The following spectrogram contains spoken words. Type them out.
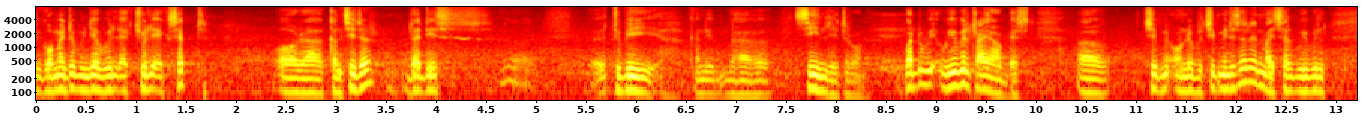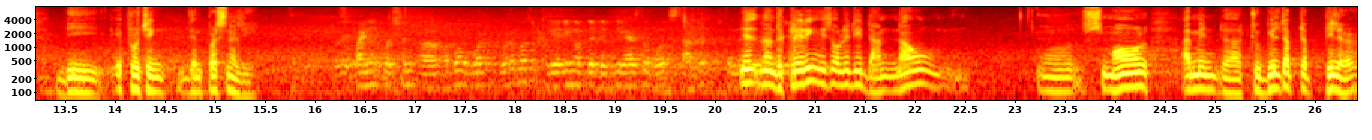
the government of India will actually accept or uh, consider, that is uh, to be kind of, seen later on. But we, we will try our best. Chief, Honorable Chief Minister and myself, we will be approaching them personally. Final question uh, about what, what about the clearing of the debris? Has the work started? Yes, no, the clearing is already done. Now, uh, small, I mean, uh, to build up the pillar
